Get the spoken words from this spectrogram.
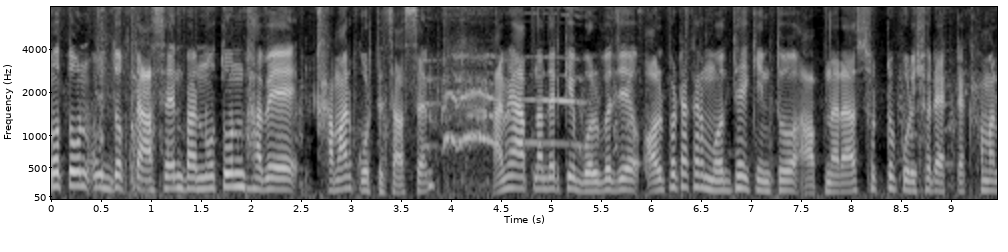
নতুন উদ্যোক্তা আছেন বা নতুনভাবে খামার করতে চাচ্ছেন আমি আপনাদেরকে বলব যে অল্প টাকার মধ্যে কিন্তু আপনারা ছোট্ট পরিসরে একটা খামার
